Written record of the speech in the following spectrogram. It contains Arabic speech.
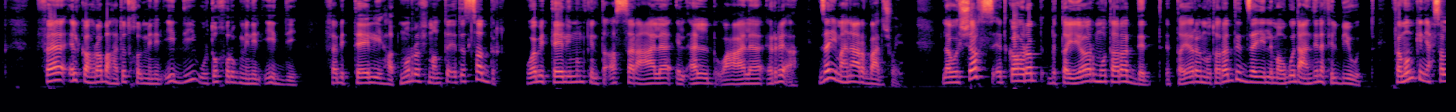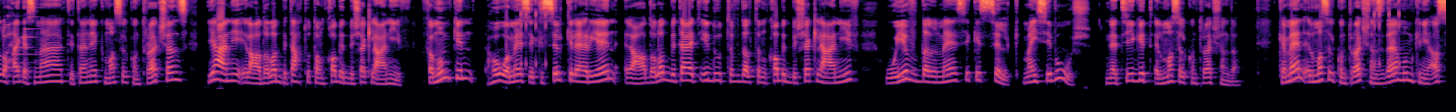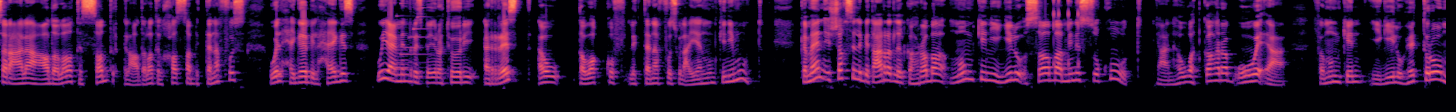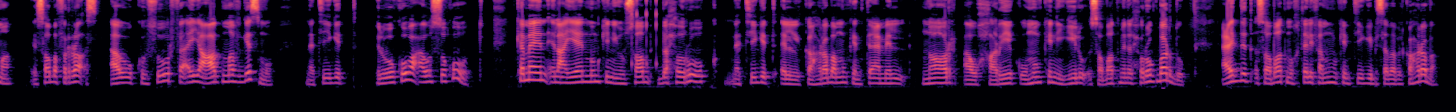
فالكهرباء هتدخل من الإيد دي وتخرج من الإيد دي فبالتالي هتمر في منطقة الصدر وبالتالي ممكن تأثر على القلب وعلى الرئة زي ما هنعرف بعد شوية. لو الشخص اتكهرب بتيار متردد التيار المتردد زي اللي موجود عندنا في البيوت فممكن يحصل له حاجة اسمها tetanic muscle contractions يعني العضلات بتاعته تنقبض بشكل عنيف فممكن هو ماسك السلك العريان العضلات بتاعت إيده تفضل تنقبض بشكل عنيف ويفضل ماسك السلك ما يسيبوش نتيجة ال muscle contraction ده. كمان ال muscle contractions ده ممكن يأثر على عضلات الصدر العضلات الخاصة بالتنفس والحجاب الحاجز ويعمل respiratory arrest أو توقف للتنفس والعيان ممكن يموت. كمان الشخص اللي بيتعرض للكهرباء ممكن يجيله إصابة من السقوط يعني هو اتكهرب ووقع فممكن يجيله head trauma إصابة في الرأس أو كسور في أي عظمة في جسمه نتيجة الوقوع أو السقوط. كمان العيان ممكن يصاب بحروق نتيجة الكهرباء ممكن تعمل نار أو حريق وممكن يجيله إصابات من الحروق برضو. عدة إصابات مختلفة ممكن تيجي بسبب الكهرباء.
